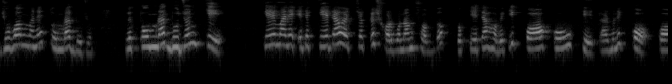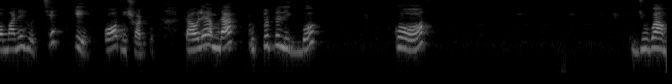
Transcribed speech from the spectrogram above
যুবাম মানে তোমরা দুজন। তাহলে তোমরা দুজন কে? কে মানে এটা কেটাও হচ্ছে একটা সর্বনাম শব্দ, তো কেটা হবে কি ক, কৌ, কে, তার মানে ক ক মানে হচ্ছে কে, ক বিসর্গ। তাহলে আমরা উত্তরটা লিখব, ক যুবাম।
